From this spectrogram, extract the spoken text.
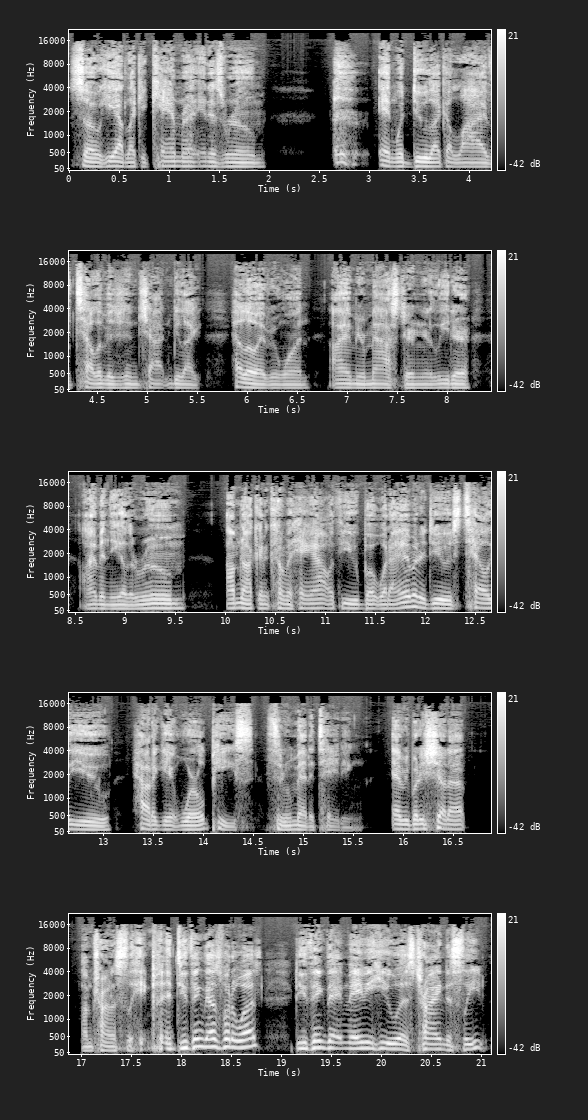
So he had like a camera in his room and would do like a live television chat and be like, hello, everyone. I am your master and your leader. I'm in the other room. I'm not going to come and hang out with you, but what I am going to do is tell you how to get world peace through meditating. Everybody shut up. I'm trying to sleep. do you think that's what it was? Do you think that maybe he was trying to sleep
